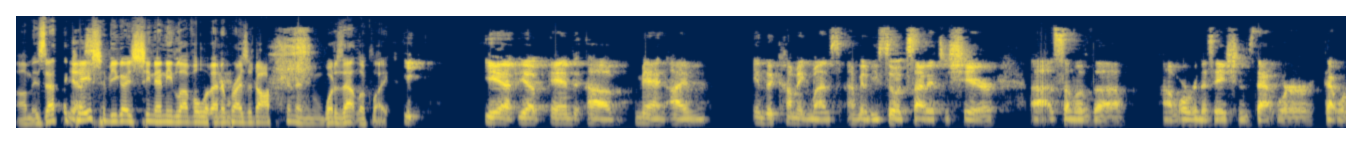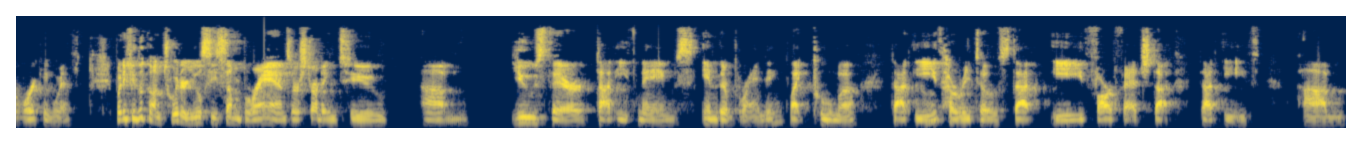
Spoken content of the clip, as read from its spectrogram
Um, is that the yes. case? Have you guys seen any level of enterprise adoption, and what does that look like? Yeah, yeah, and uh, man, I'm in the coming months. I'm going to be so excited to share uh, some of the um, organizations that we're that we're working with. But if you look on Twitter, you'll see some brands are starting to um, use their .eth names in their branding, like Puma .eth, Jarritos .eth, Farfetch .eth, um,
